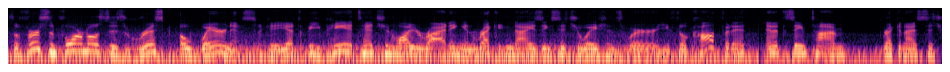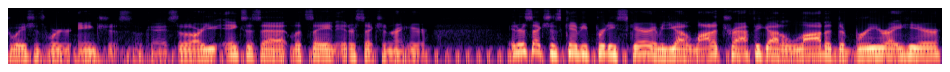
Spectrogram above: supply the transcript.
So first and foremost is risk awareness. Okay, you have to be paying attention while you're riding and recognizing situations where you feel confident, and at the same time recognize situations where you're anxious. Okay, so are you anxious at, let's say, an intersection right here? Intersections can be pretty scary. I mean, you got a lot of traffic, got a lot of debris right here.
